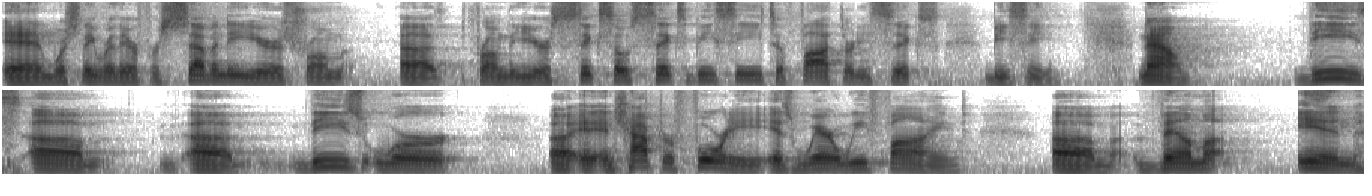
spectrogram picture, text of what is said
in which they were there for 70 years from, uh, from the year 606 BC to 536 BC. Now, these, um, uh, these were, uh, in, in chapter 40 is where we find um, them in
